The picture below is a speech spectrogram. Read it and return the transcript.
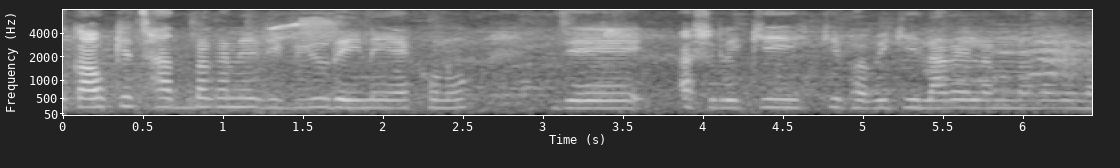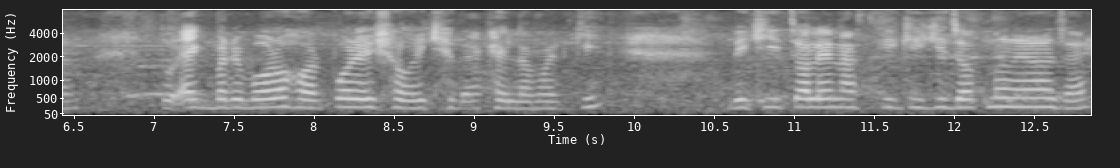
কাউকে ছাদ বাগানের রিভিউ দেই নেই এখনও যে আসলে কি, কীভাবে কি লাগাইলাম, না লাগাইলাম। তো একবারে বড় হওয়ার পরে সবাইকে দেখাইলাম আর কি। দেখি চলেন আজকে কি কি যত্ন নেওয়া যায়।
